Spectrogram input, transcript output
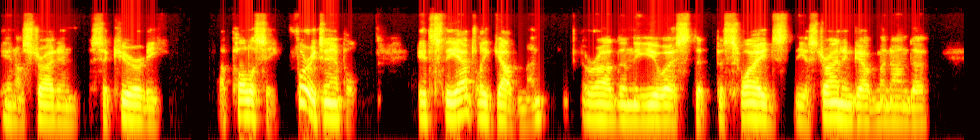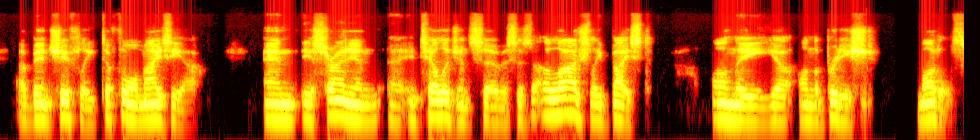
in Australian security uh, policy. For example, it's the Attlee government rather than the US that persuades the Australian government under uh, Ben Chifley to form ASIO, and the Australian uh, intelligence services are largely based on the uh, on the British models.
